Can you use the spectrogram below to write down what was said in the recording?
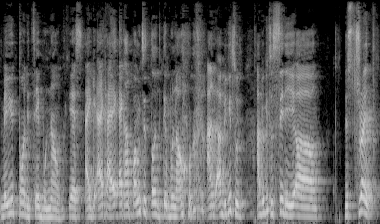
may you turn the table now yes i i can i can permit you to turn the table now and i begin to i begin to see the uh the strength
